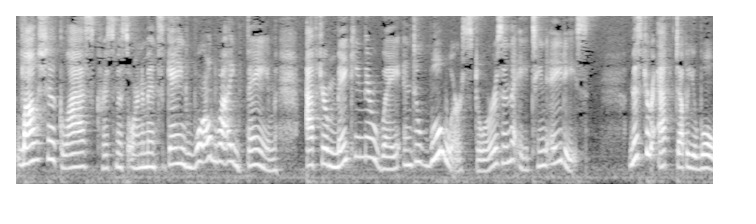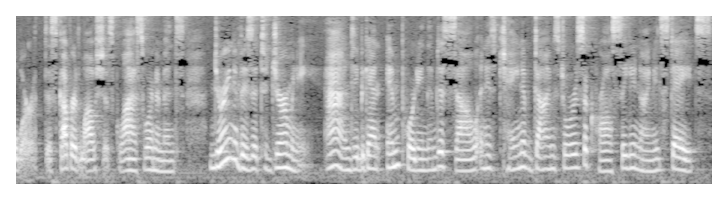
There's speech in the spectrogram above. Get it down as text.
Lauscha glass Christmas ornaments gained worldwide fame after making their way into Woolworth stores in the 1880s. Mr. F.W. Woolworth discovered Lauscha's glass ornaments during a visit to Germany, and he began importing them to sell in his chain of dime stores across the United States.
